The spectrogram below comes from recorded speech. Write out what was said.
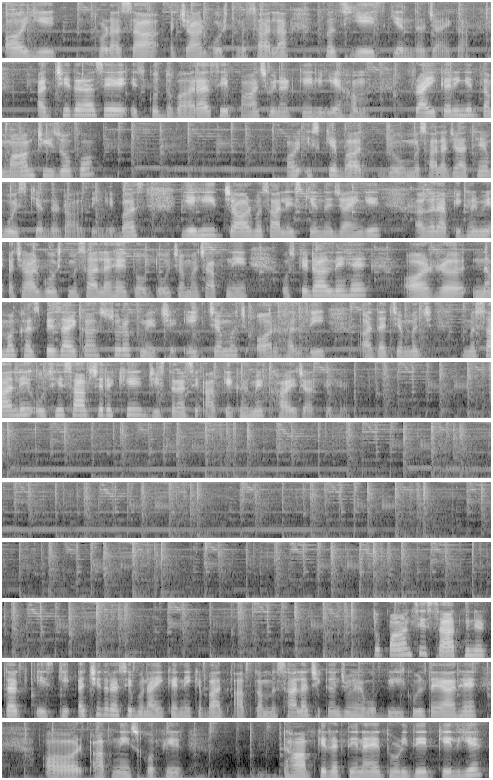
और ये थोड़ा सा अचार गोश्त मसाला बस ये इसके अंदर जाएगा। अच्छी तरह से इसको दोबारा से पाँच मिनट के लिए हम फ्राई करेंगे तमाम चीज़ों को। और इसके बाद जो मसाला जाते हैं वो इसके अंदर डाल देंगे। बस यही चार मसाले इसके अंदर जाएँगे। अगर आपके घर में अचार गोश्त मसाला है तो दो चम्मच आपने उसके डालने हैं और नमक हंसपे जायका, सुरख मिर्च एक चम्मच और हल्दी आधा चम्मच। मसाले उस हिसाब से रखें जिस तरह से आपके घर में खाए जाते हैं। तो पाँच से सात मिनट तक इसकी अच्छी तरह से बुनाई करने के बाद आपका मसाला चिकन जो है वो बिल्कुल तैयार है और आपने इसको फिर ढाँप के रख देना है थोड़ी देर के लिए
